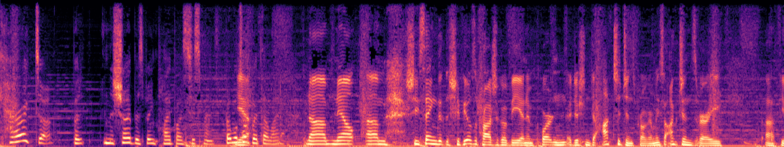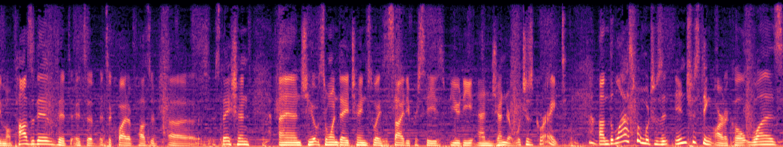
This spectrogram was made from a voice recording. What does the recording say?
character, but in the show, but it's being played by a cis man. But we'll Yeah. talk about that later. Um, now, um, she's saying that she feels the project would be an important addition to Oxygen's programming. So Oxygen's very uh, female positive. It, it's a it's a quite a positive uh, station, and she hopes to one day change the way society perceives beauty and gender, which is great. Um, the last one, which was an interesting article, was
